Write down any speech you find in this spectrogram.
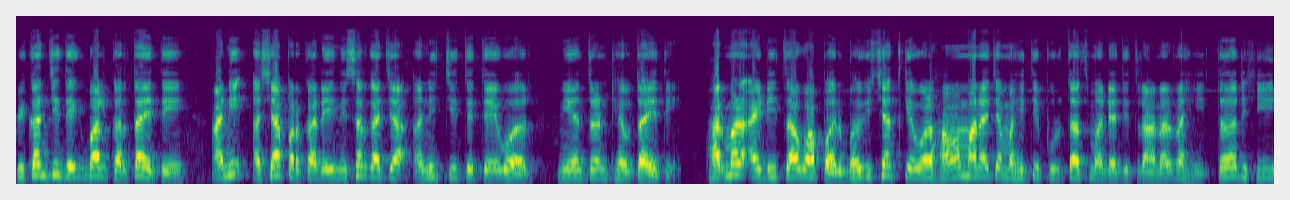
पिकांची देखभाल करता येते. आणि अशा प्रकारे निसर्गाच्या अनिश्चिततेवर नियंत्रण ठेवता येते. फार्मर आय डीचा वापर भविष्यात केवळ हवामानाच्या माहितीपुरताच मर्यादित राहणार नाही तर ही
